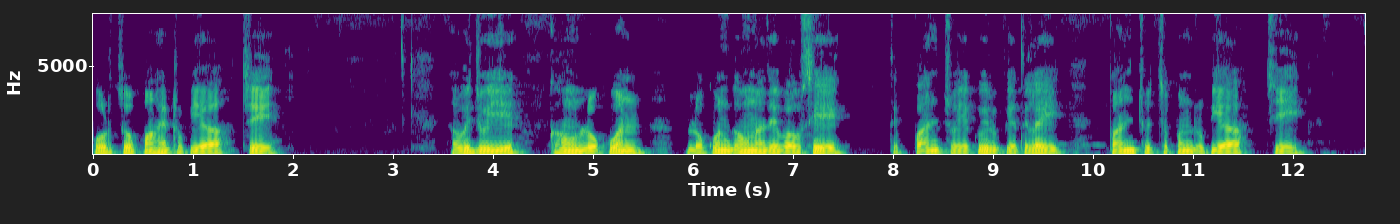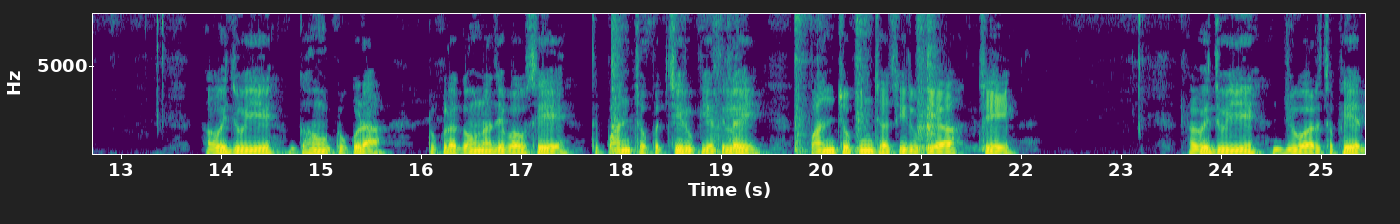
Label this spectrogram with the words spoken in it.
સોળસો પાંસઠ રૂપિયા છે. હવે જોઈએ ઘઉં લોકવન. લોકવન ઘઉંના જે ભાવ છે, તે પાંચસો એકવીસ રૂપિયાથી લઈ પાંચસો છપ્પન રૂપિયા છે. હવે જોઈએ ઘઉં ટુકડા. ટુકડા ઘઉંના જે ભાવ છે, તે પાંચસો પચીસ રૂપિયાથી લઈ પાંચસો પંચ્યાસી રૂપિયા છે હવે જોઈએ જુવાર સફેદ.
